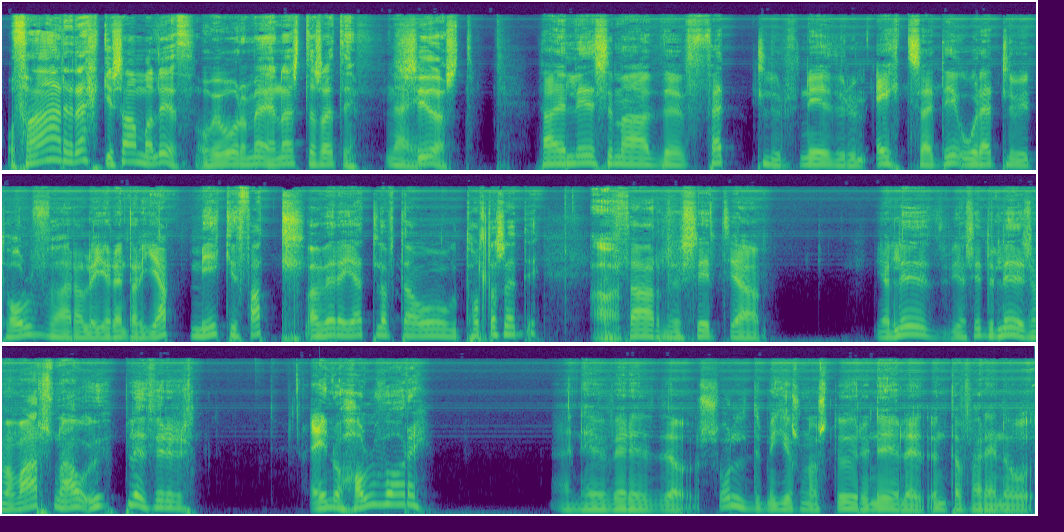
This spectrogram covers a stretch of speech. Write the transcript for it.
og þar er ekki sama lið og við vorum með í næsta sæti Nei. síðast Það er lið sem að eh, fellur niður um eitt sæti úr 11 í 12 Það er alveg, ég reyndar jafn mikið fall að vera í 11 og 12 sæti Já. En þar sitja Já, lið, ég situr liðið sem að var svona á upplið fyrir einu og hálfu ári en hefur verið á svolítið mikið svona stöðri niðurleið undanfærin og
